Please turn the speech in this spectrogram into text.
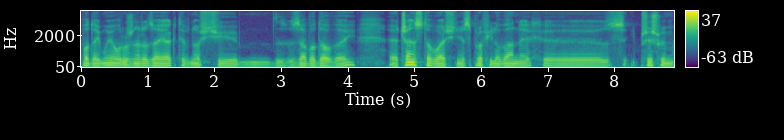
podejmują różne rodzaje aktywności zawodowej, e, często właśnie sprofilowanych z przyszłym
